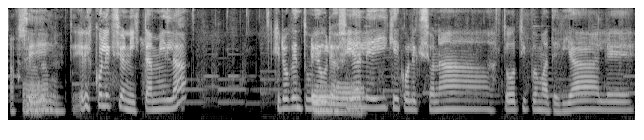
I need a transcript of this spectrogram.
absolutamente. ¿Eres coleccionista, Mila? Creo que en tu Eh, biografía leí que coleccionas todo tipo de materiales,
